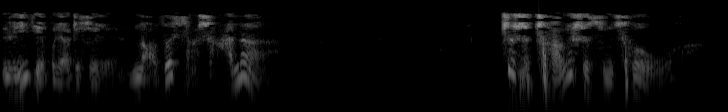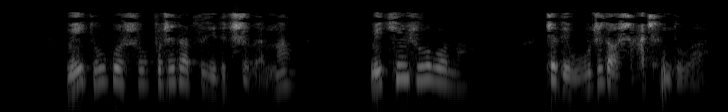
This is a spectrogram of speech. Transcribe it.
理解不了这些人脑子想啥呢？这是常识性错误。没读过书不知道自己的指纹吗？没听说过吗？这得无知到啥程度啊？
